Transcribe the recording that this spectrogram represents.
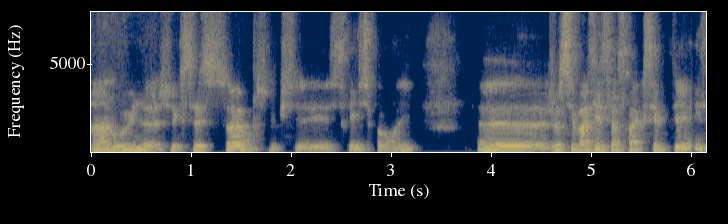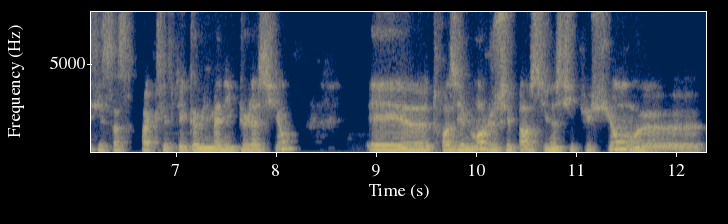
un, ou une successeur, successrice, je ne sais pas comment on dit. Euh, je ne sais pas si ça serait accepté, si ça pas accepté comme une manipulation. Et euh, troisièmement, je ne sais pas si l'institution, euh,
